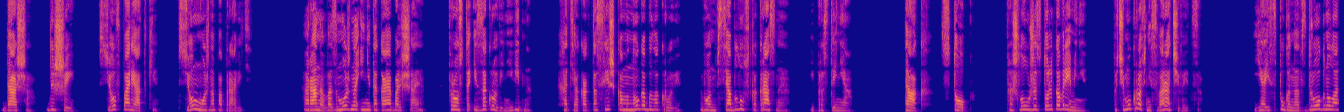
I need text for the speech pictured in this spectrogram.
Даша, дыши. Все в порядке. Все можно поправить. Рана, возможно, и не такая большая. Просто из-за крови не видно. Хотя как-то слишком много было крови. Вон вся блузка красная и простыня. Так, стоп. Прошло уже столько времени. Почему кровь не сворачивается? Я испуганно вздрогнула,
